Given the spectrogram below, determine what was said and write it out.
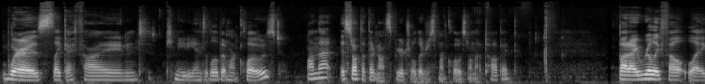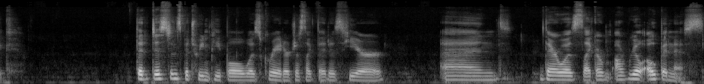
whereas, like, I find Canadians a little bit more closed on that. It's not that they're not spiritual, they're just more closed on that topic. But I really felt like the distance between people was greater, just like it is here. And there was like a, a real openness,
